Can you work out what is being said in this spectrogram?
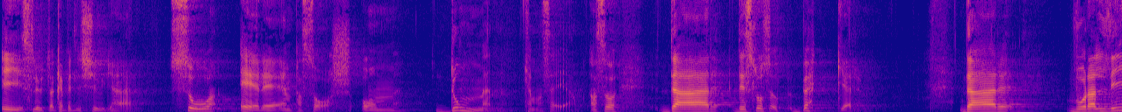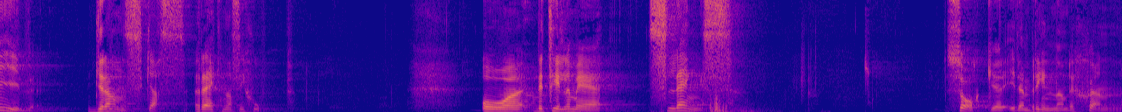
i slutet av kapitel 20 här, så är det en passage om domen kan man säga. Alltså där det slås upp böcker. Där våra liv granskas, räknas ihop. Och det till och med slängs saker i den brinnande sjön.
